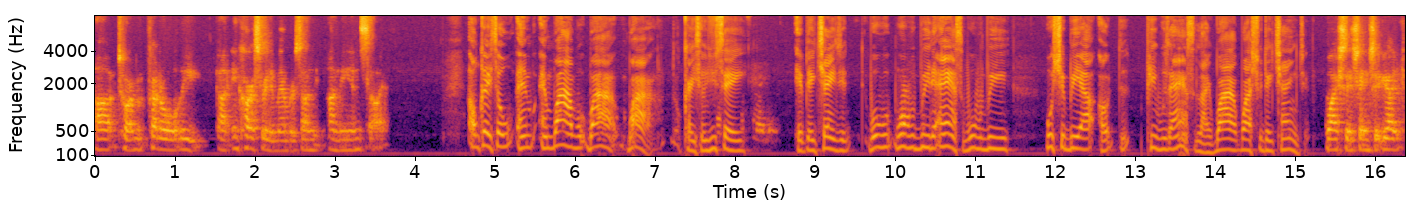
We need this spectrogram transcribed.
uh, to our federally uh, incarcerated members on on the inside. Okay, so and and why why why? Okay, so you say if they change it, what what would be the answer? What would be what should be our, uh, people's answer? Like why why should they change it? Why should they change it? Right?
